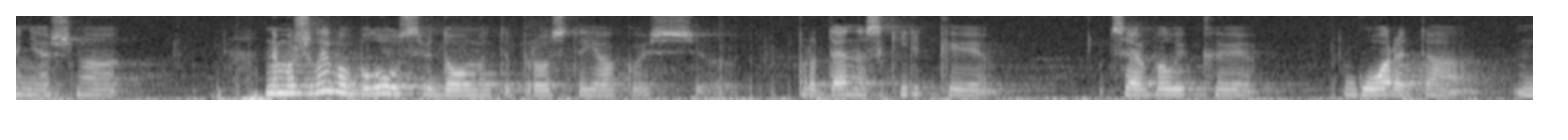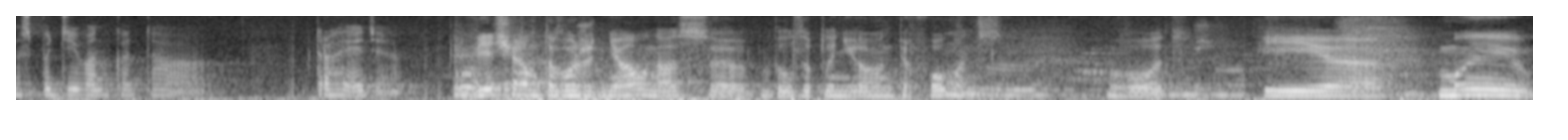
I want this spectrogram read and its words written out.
звісно, неможливо було усвідомити просто якось про те, наскільки це велике горе та несподіванка та трагедія. Вечером того же дня у нас был запланирован перформанс. Вот. И э, мы,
